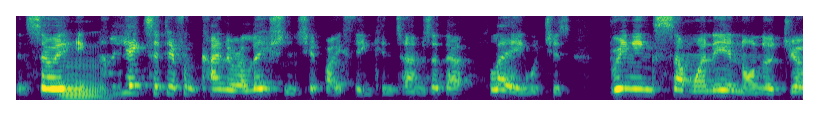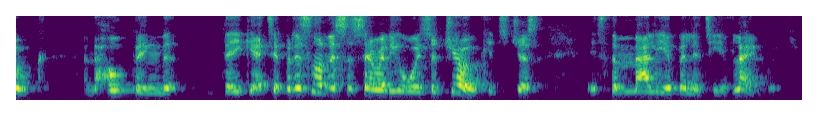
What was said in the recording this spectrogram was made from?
And so it, mm. it, creates a different kind of relationship, I think, in terms of that play, which is bringing someone in on a joke and hoping that they get it. But it's not necessarily always a joke. It's just it's the malleability of language.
